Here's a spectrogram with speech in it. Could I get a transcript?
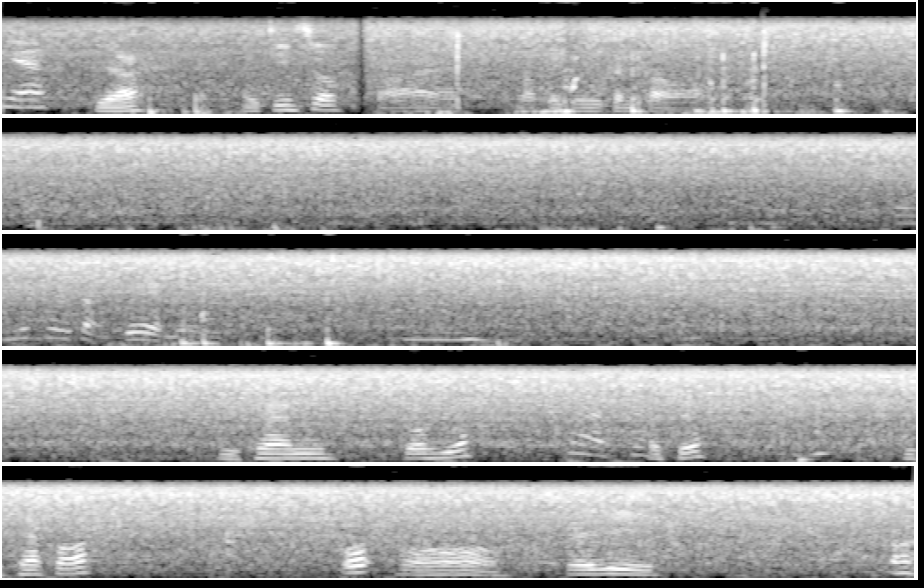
Yeah. Yeah? I think so. เราไปดูกันต่อเราไม่เคยสังเกตเลย You can go here? Okay. Be careful. Oh, oh, ready. Oh.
